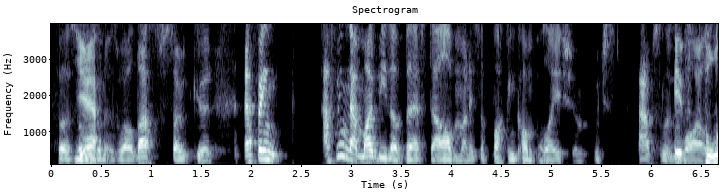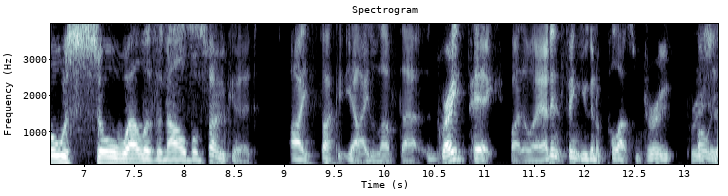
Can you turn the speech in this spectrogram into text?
first songs yeah. on it as well? That's so good. I think I think that might be the best album, and it's a fucking compilation, which is absolutely it wild. flows so well as an album. So good. I fuck it. Yeah, I love that. Great pick, by the way. I didn't think you were going to pull out some Drudkh. Holy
